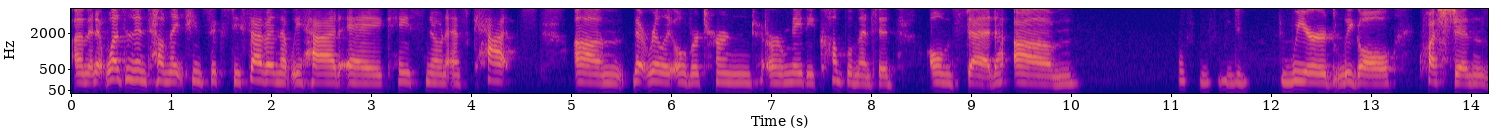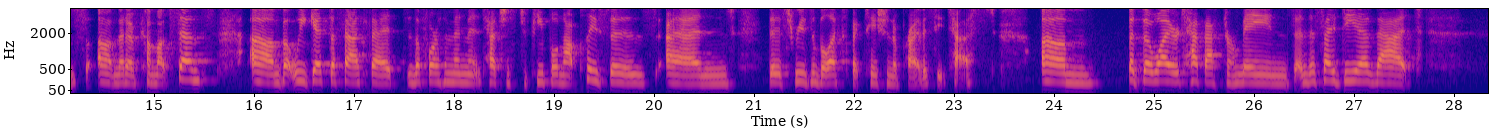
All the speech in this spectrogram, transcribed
Um, and it wasn't until 1967 that we had a case known as Katz um, that really overturned or maybe complemented Olmsted weird legal questions um, that have come up since. Um, but we get the fact that the Fourth Amendment attaches to people, not places, and this reasonable expectation of privacy test. Um, but the Wiretap Act remains, and this idea that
